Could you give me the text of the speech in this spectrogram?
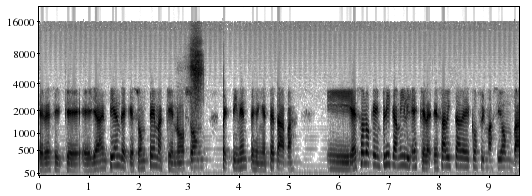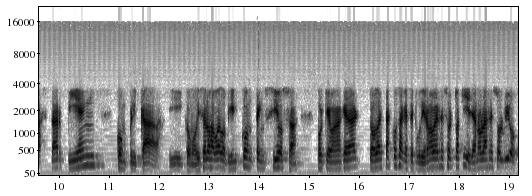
Es decir, que ella entiende que son temas que no son pertinentes en esta etapa Y eso lo que implica, Mili, es que esa vista de confirmación va a estar bien complicada y, como dicen los abogados, bien contenciosa, porque van a quedar todas estas cosas que se pudieron haber resuelto aquí, ella no las resolvió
